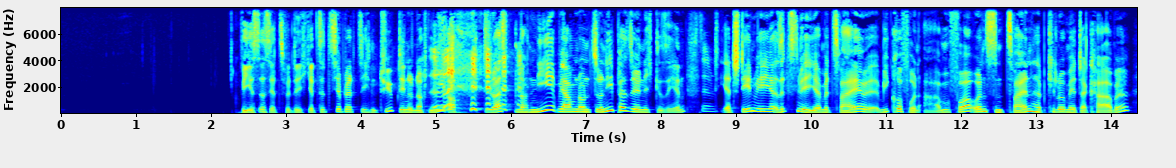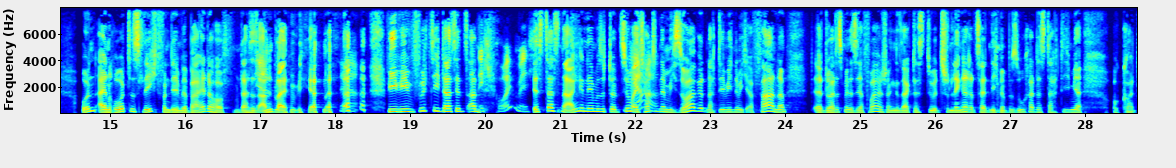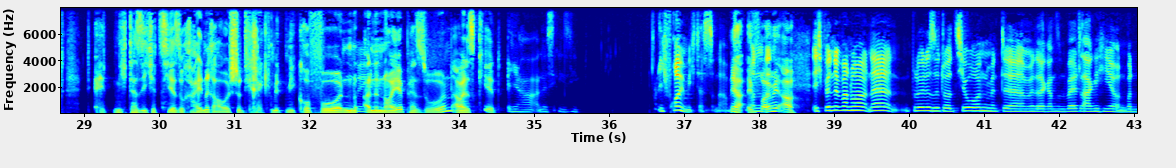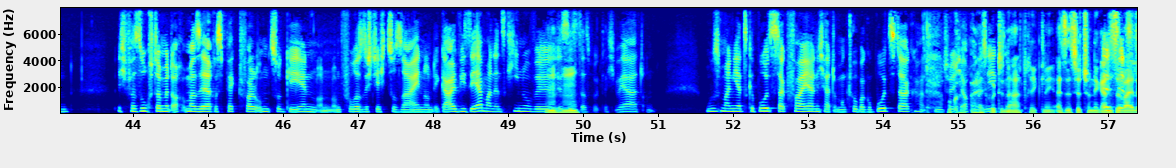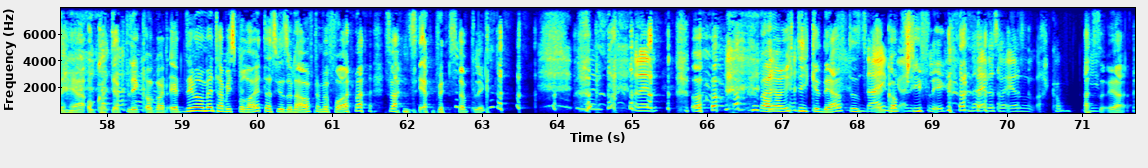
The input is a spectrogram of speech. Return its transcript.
Wie ist es jetzt für dich? Jetzt sitzt hier plötzlich ein Typ, den du noch nie auch, du hast noch nie, wir haben uns noch nie persönlich gesehen. Stimmt. Jetzt stehen wir hier, sitzen wir hier mit zwei Mikrofonarmen. Vor uns sind zweieinhalb Kilometer Kabel und ein rotes Licht, von dem wir beide hoffen, dass es Ja. anbleiben wird. Ja. Wie, wie fühlt sich das jetzt an? Ich freue mich. Ist das eine angenehme Situation? Weil ich Ja. hatte nämlich Sorge, nachdem ich nämlich erfahren habe, äh, du hattest mir das ja vorher schon gesagt, dass du jetzt schon längere Zeit nicht mehr Besuch hattest, dachte ich mir, oh Gott, ey, nicht, dass ich jetzt hier so reinrausche, direkt mit Mikrofon Nee. an eine neue Person, aber das geht. ja, alles easy. Ich freue mich, dass du da bist. Ja, ich freue mich und auch. Ich bin immer nur, ne, blöde Situation mit der, mit der ganzen Weltlage hier und man, ich versuche damit auch immer sehr respektvoll umzugehen und, und vorsichtig zu sein. Und egal wie sehr man ins Kino will, Mhm. ist es das wirklich wert. Und muss man jetzt Geburtstag feiern? Ich hatte im Oktober Geburtstag, hatte Oh natürlich Gott, auch alles überlegt, Gute nachträglich. Also es ist jetzt schon eine ganze Weile her. Oh Gott, der Blick, oh Gott. In dem Moment habe ich es bereut, dass wir so eine Aufnahme vorhin machen. Es war ein sehr böser Blick. Dann, War ja richtig genervtes Nein, Kopfstieflegen. nein, das war eher so, ach komm. Ach so, ja.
